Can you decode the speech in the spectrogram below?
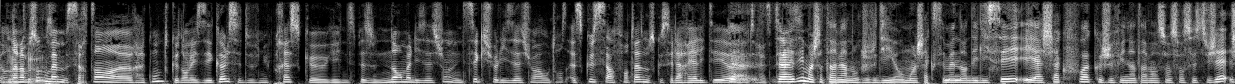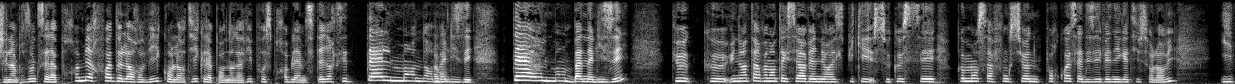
on a l'impression que même certains euh, racontent que dans les écoles, c'est devenu presque. Il y a une espèce de normalisation, une sexualisation à outrance. Est-ce que c'est un fantasme Est-ce que c'est la réalité euh, Bah, Thérèse c'est la réalité. Moi, j'interviens, donc je vous dis, au moins chaque semaine dans des lycées. Et à chaque fois que je fais une intervention sur ce sujet, j'ai l'impression que c'est la première fois de leur vie qu'on leur dit que la pornographie pose problème. C'est-à-dire que c'est tellement normalisé, tellement banalisé, que qu'une intervenante extérieure vienne leur expliquer ce que c'est, comment ça fonctionne, pourquoi ça a des effets négatifs sur leur vie. Ils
